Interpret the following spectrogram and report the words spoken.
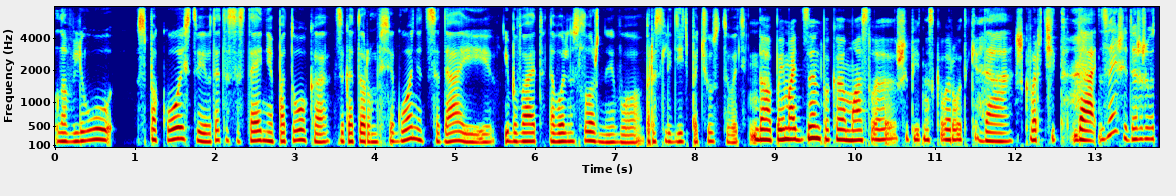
ловлю спокойствие, вот это состояние потока, за которым все гонятся, да, и, и бывает довольно сложно его проследить, почувствовать. Да, поймать дзен, пока масло шипит на сковородке. Да. Шкварчит. Да, знаешь, и даже вот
